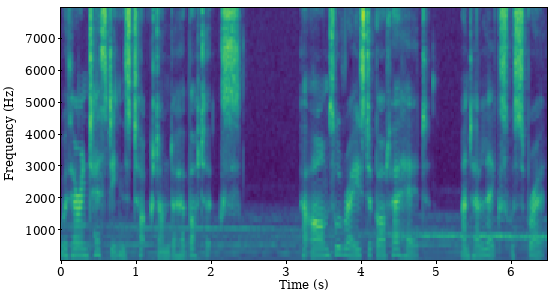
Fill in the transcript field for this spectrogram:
with her intestines tucked under her buttocks. Her arms were raised above her head, and her legs were spread.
